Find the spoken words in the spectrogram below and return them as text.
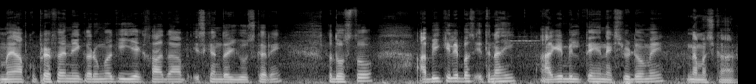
मैं आपको प्रेफर नहीं करूँगा कि ये खाद आप इसके अंदर यूज़ करें। तो दोस्तों अभी के लिए बस इतना ही। आगे मिलते हैं नेक्स्ट वीडियो में। नमस्कार।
